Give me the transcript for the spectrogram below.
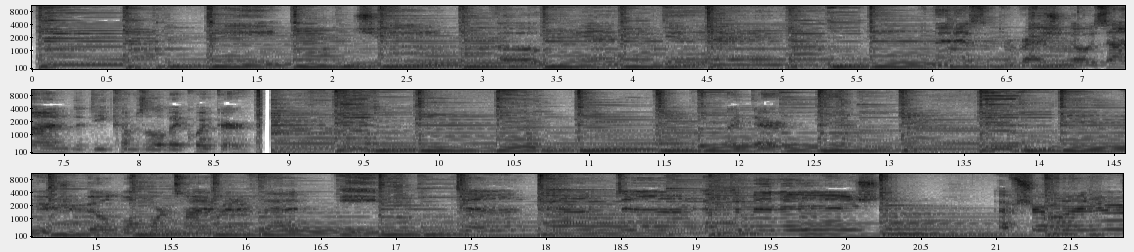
D, G, O, yeah, yeah. And then as the progression goes on, the D comes a little bit quicker. Right there. Here's your build one more time right after that. E, dun, dun, dun, F diminished. F sharp minor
